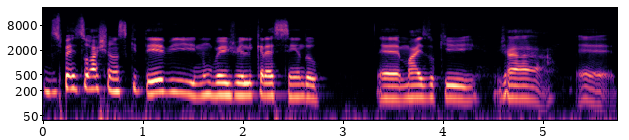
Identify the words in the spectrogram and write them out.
desperdiçou a chance que teve e não vejo ele crescendo é, mais do que já é,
